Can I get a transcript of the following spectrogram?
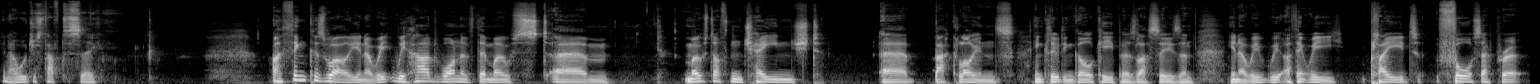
you know, we'll just have to see. I think as well. You know, we we had one of the most um, most often changed uh, back lines, including goalkeepers last season. You know, we, we I think we played four separate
